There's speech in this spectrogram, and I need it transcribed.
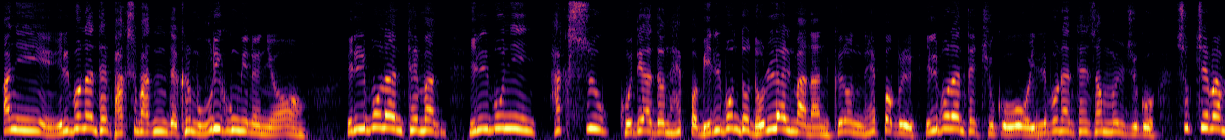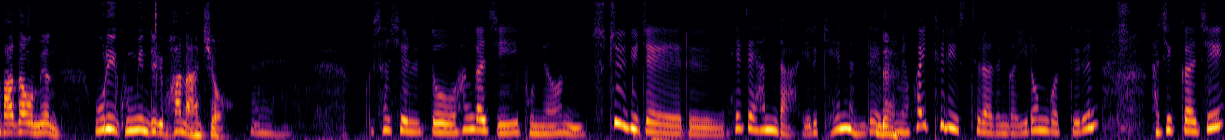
아니 일본한테 박수 받는데 그럼 우리 국민은요. 일본한테만 일본이 학수 고대하던 해법, 일본도 놀랄 만한 그런 해법을 일본한테 주고 일본한테 선물 주고 숙제만 받아오면 우리 국민들이 화나죠. 네. 그 사실 또 한 가지 보면 수출 규제를 해제한다 이렇게 했는데 네. 보면 화이트리스트라든가 이런 것들은 아직까지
